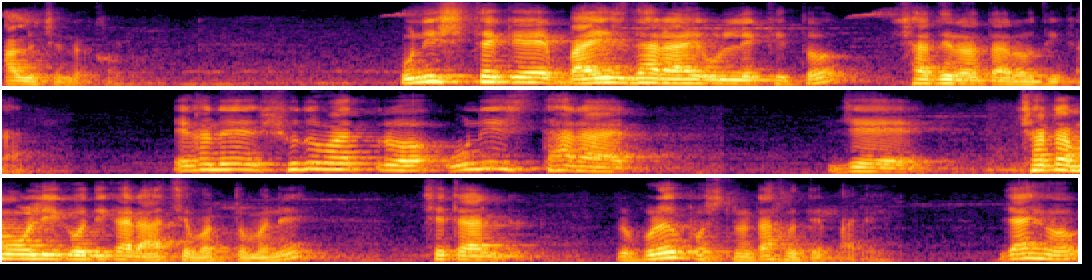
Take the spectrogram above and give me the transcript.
আলোচনা করো। উনিশ থেকে বাইশ ধারায় উল্লেখিত স্বাধীনতার অধিকার। এখানে শুধুমাত্র উনিশ ধারার যে ছটা মৌলিক অধিকার আছে বর্তমানে, সেটার উপরেও প্রশ্নটা হতে পারে। যাই হোক,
